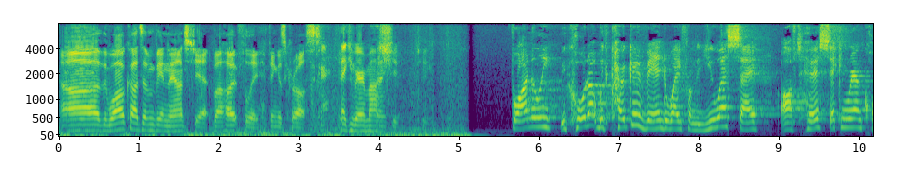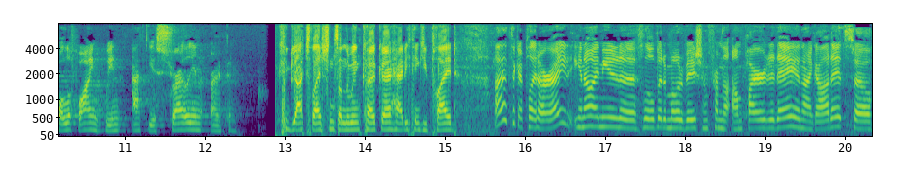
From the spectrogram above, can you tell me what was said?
Uh, the wildcards haven't been announced yet, but hopefully, fingers crossed. Okay. Thank you very much. Finally, we caught up with CoCo Vandeweghe from the USA after her second round qualifying win at the Australian Open. Congratulations on the win, Coco. How do you think you played? I think I played all right. You know, I needed a little bit of motivation from the umpire today, and I got it. So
